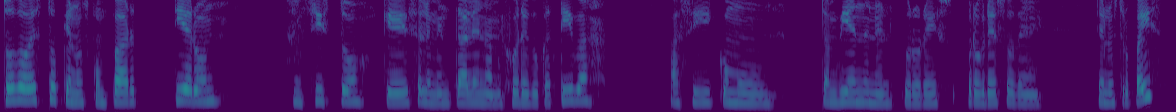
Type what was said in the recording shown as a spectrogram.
Todo esto que nos compartieron, insisto, que es elemental en la mejora educativa, así como también en el progreso, de, de nuestro país.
